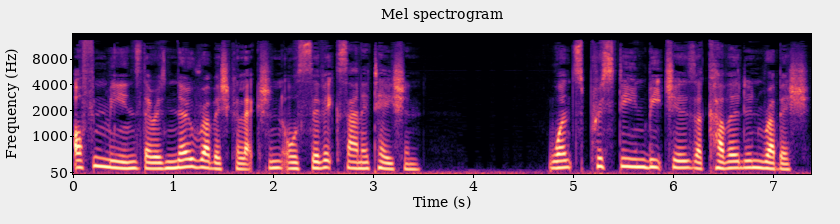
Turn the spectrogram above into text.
often means there is no rubbish collection or civic sanitation. Once pristine beaches are covered in rubbish,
